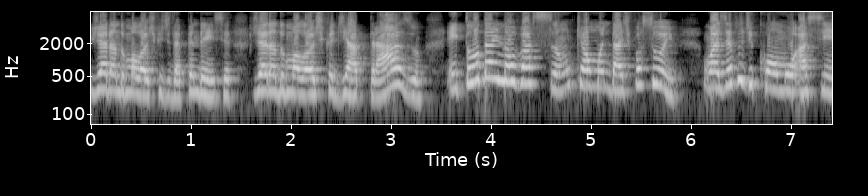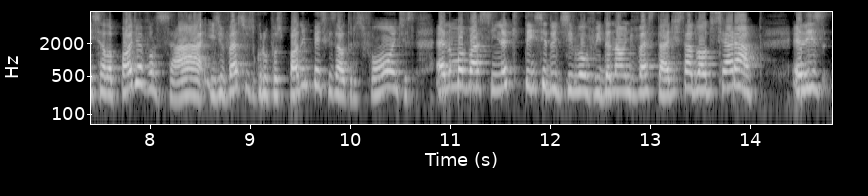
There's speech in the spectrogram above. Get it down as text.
gerando uma lógica de dependência, gerando uma lógica de atraso em toda a inovação que a humanidade possui. Um exemplo de como a ciência ela pode avançar e diversos grupos podem pesquisar outras fontes é numa vacina que tem sido desenvolvida na Universidade Estadual do Ceará. Eles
